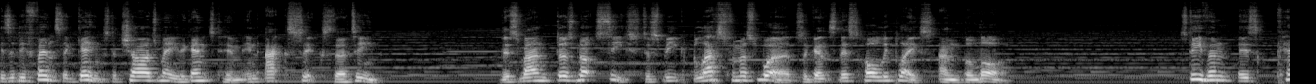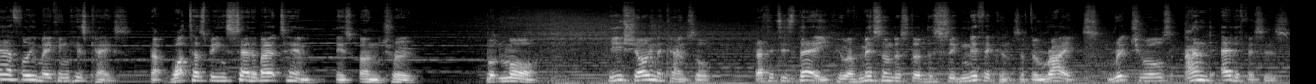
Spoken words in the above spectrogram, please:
is a defense against a charge made against him in Acts 6:13. This man does not cease to speak blasphemous words against this holy place and the law. Stephen is carefully making his case that what has been said about him is untrue. But more, he is showing the council that it is they who have misunderstood the significance of the rites, rituals, and edifices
